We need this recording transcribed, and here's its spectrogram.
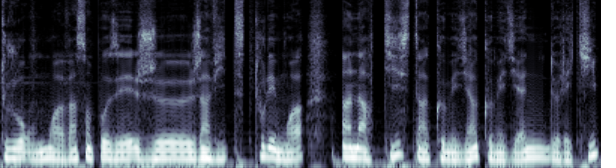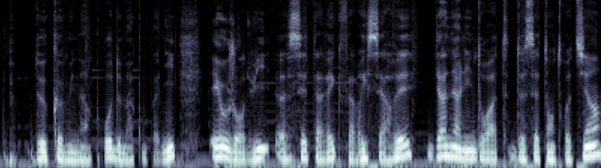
Toujours moi, Vincent Posé. J'invite tous les mois un artiste, un comédien, comédienne de l'équipe de Commune Impro, de ma compagnie. Et aujourd'hui, euh, c'est avec Fabrice Servet. Dernière ligne droite de cet entretien.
